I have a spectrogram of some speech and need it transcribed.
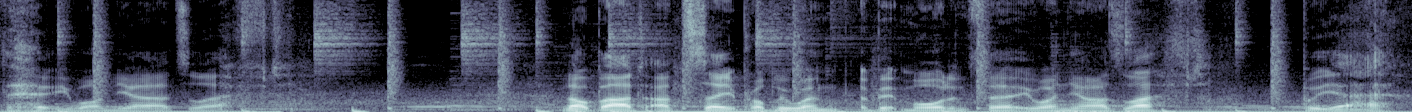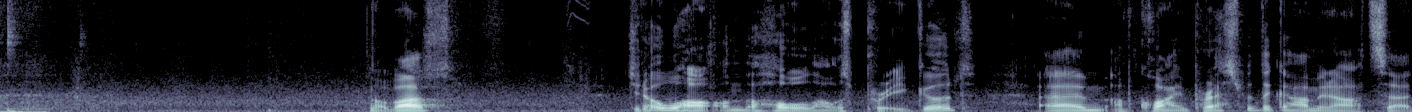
31 yards left. Not bad, I'd say it probably went a bit more than 31 yards left. But yeah, not bad. Do you know what? On the whole, that was pretty good. Um, I'm quite impressed with the Garmin R10,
